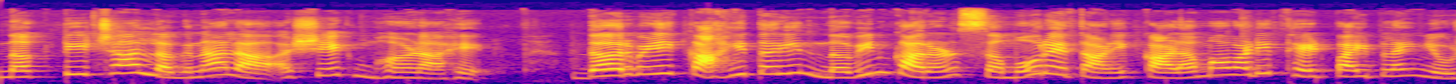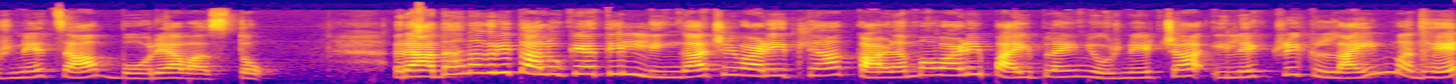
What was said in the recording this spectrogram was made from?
नकटीच्या लग्नाला अशी एक म्हण आहे. दरवेळी काहीतरी नवीन कारण समोर येतं आणि काळामावाडी थेट पाईपलाईन योजनेचा बोऱ्या वाजतो. राधानगरी तालुक्यातील लिंगाचेवाडी इथल्या काळमावाडी पाईपलाईन योजनेच्या इलेक्ट्रिक लाईनमध्ये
